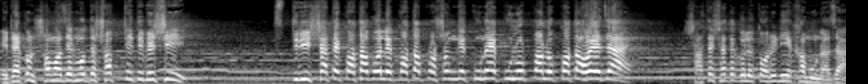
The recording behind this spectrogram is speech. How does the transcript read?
এটা এখন সমাজের মধ্যে সবচেয়ে বেশি। স্ত্রীর সাথে কথা বলে, কথা প্রসঙ্গে কোন এক উলট পালক কথা হয়ে যায়। সাথে সাথে গেলে তরে নিয়ে খামু না, যা।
